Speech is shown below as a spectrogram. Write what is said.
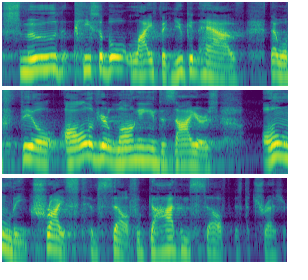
smooth, peaceable life that you can have that will fill all of your longing and desires. Only Christ Himself, God Himself, is the treasure.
